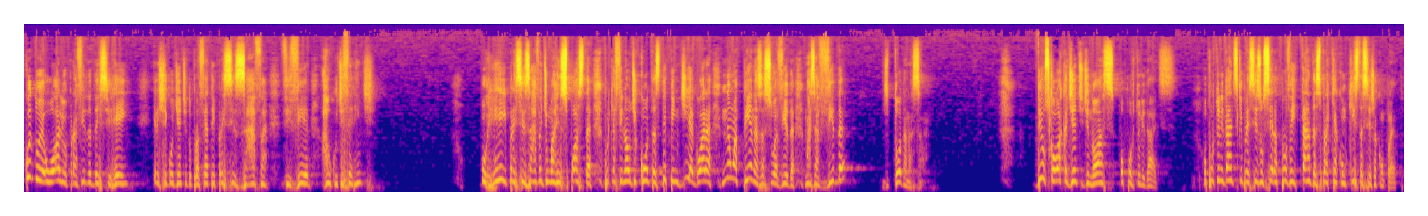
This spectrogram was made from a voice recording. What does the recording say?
Quando eu olho para a vida desse rei, ele chegou diante do profeta e precisava viver algo diferente. O rei precisava de uma resposta, porque afinal de contas dependia agora não apenas a sua vida, mas a vida de toda a nação. Deus coloca diante de nós oportunidades, oportunidades que precisam ser aproveitadas para que a conquista seja completa.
